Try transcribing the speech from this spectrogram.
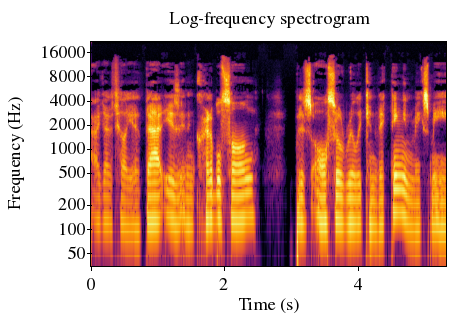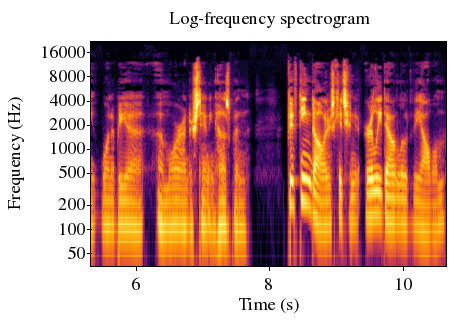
I I gotta tell you, that is an incredible song, but it's also really convicting and makes me want to be a, a more understanding husband. $15 gets you an early download of the album.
